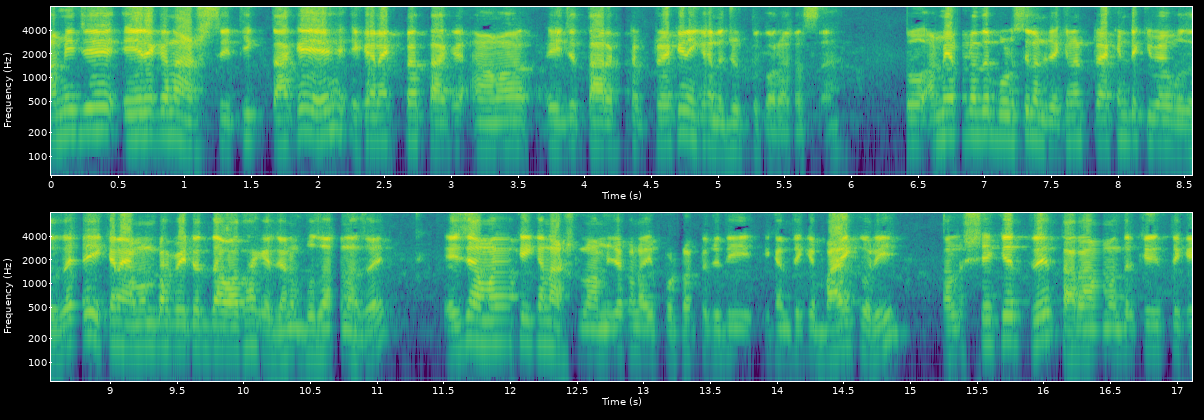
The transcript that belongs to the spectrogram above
আমি যে এর এখানে আসছি, ঠিক তাকে এখানে একটা তাকে আমার এই যে তার একটা ট্র্যাকিং এখানে যুক্ত করা আছে। তো আমি আপনাদের বলছিলাম যে এখানে ট্র্যাকিংটা কীভাবে বোঝা যায়? এখানে এমন ভাবে এটা দেওয়া থাকে যেন বোঝা না যায়। এই যে আমাকে এখানে আসলো, আমি যখন এই প্রোডাক্টটা যদি এখান থেকে বাই করি, তাহলে সেক্ষেত্রে তারা আমাদেরকে থেকে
